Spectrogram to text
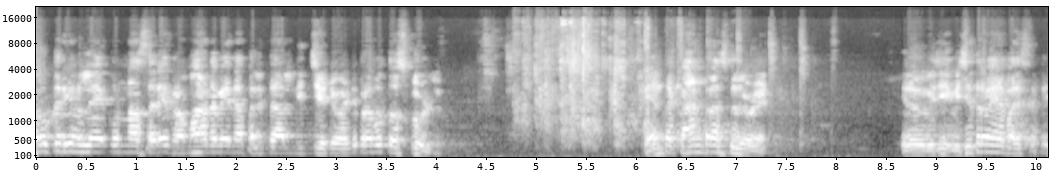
సౌకర్యం లేకున్నా సరే బ్రహ్మాండమైన ఫలితాలను ఇచ్చేటువంటి ప్రభుత్వ స్కూళ్ళు. ఎంత కాంట్రాస్ట్ చూడండి. ఇది విచి- విచిత్రమైన పరిస్థితి.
